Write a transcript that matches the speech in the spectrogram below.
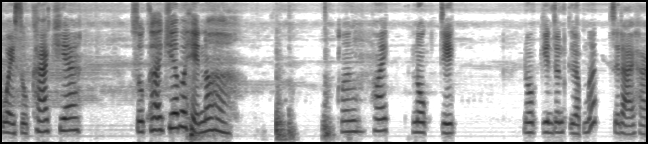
กล้วยสุกคาเคี้ย สุกคาเคี้ยบ่เห็นเนาะค่ะเบิ่งห้อยนกจิก นกกินจนเกือบหมดเสียดายค่ะ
